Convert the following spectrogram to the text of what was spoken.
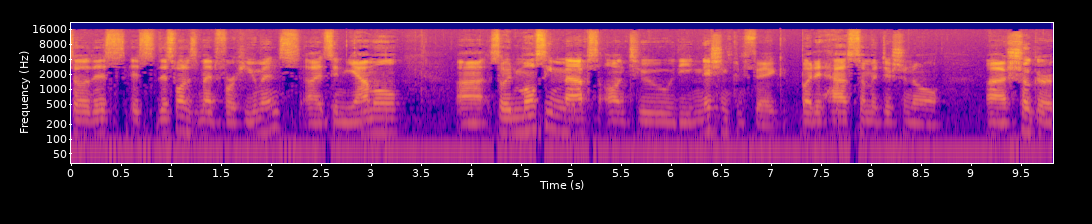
So this is this one is meant for humans. Uh, it's in YAML. Uh, so it mostly maps onto the ignition config, but it has some additional uh, sugar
